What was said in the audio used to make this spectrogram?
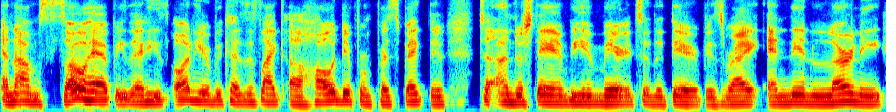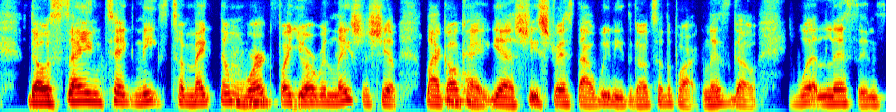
and I'm so happy that he's on here because it's like a whole different perspective to understand being married to the therapist, right? And then learning those same techniques to make them mm-hmm. work for your relationship. Like, mm-hmm. okay, yeah, she's stressed out. We need to go to the park. Let's go. What lessons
